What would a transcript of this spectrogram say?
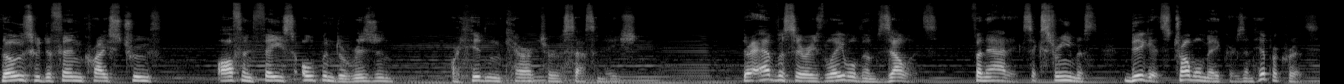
Those who defend Christ's truth often face open derision or hidden character assassination. Their adversaries label them zealots, fanatics, extremists, bigots, troublemakers, and hypocrites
